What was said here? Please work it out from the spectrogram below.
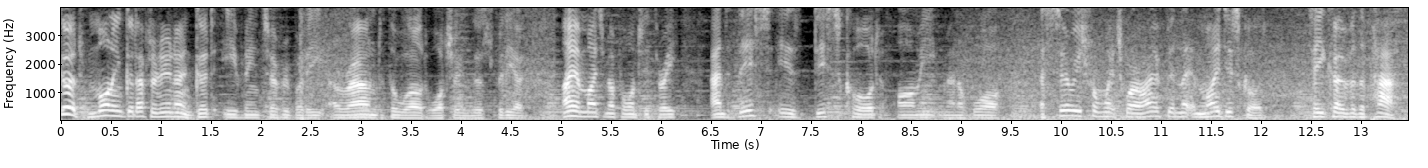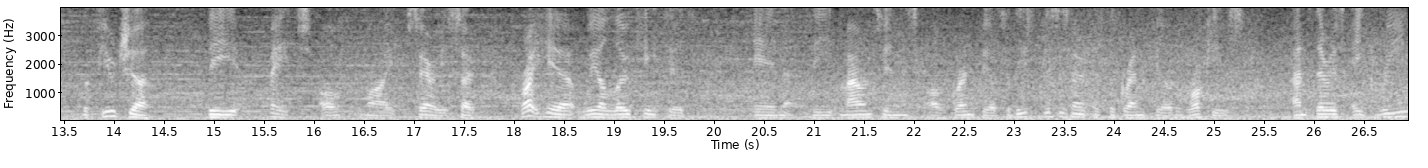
Good morning, good afternoon, and good evening to everybody around the world watching this video. I am Mighty Mapper123, and this is Discord Army Men of War, a series from which where I have been letting my Discord take over the path, the future, the fate of my series. So, right here, we are located in the mountains of Grenfield. So these, this is known as the Grenfield Rockies, and there is a green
